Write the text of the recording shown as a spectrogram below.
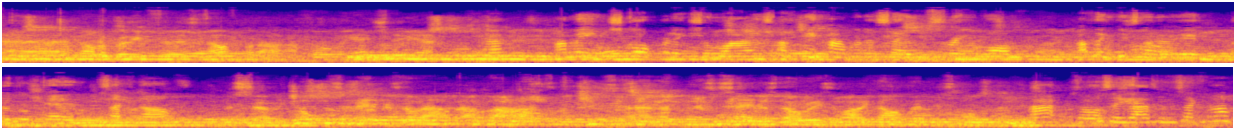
Uh, not a brilliant first half, but I, I thought we edged it, yeah. Yeah, I mean, score prediction wise, I think I'm going to say 3 1. I think it's going to be a good game, second half. There's certainly goals in it, there's no doubt about that. And as I say, there's no reason why we can't win this one. Alright, so I'll see you guys in the second half.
